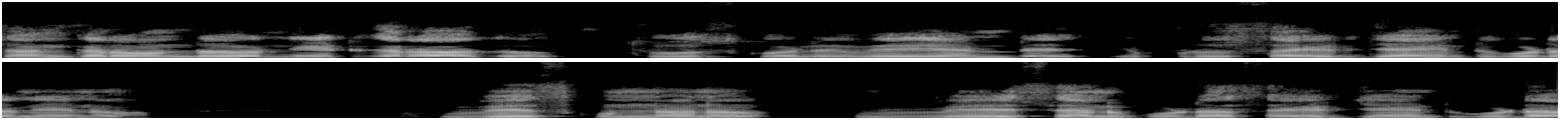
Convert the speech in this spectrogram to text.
చంకర ఉండు నీట్గా రాదు. చూసుకొని వేయండి. ఇప్పుడు సైడ్ జాయింట్ కూడా నేను వేసుకున్నాను. వేసాను కూడా. సైడ్ జాయింట్ కూడా.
